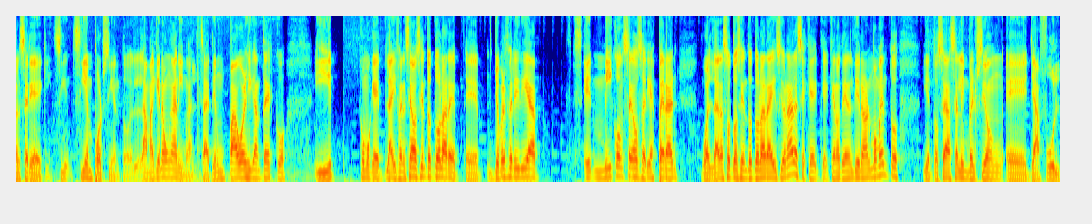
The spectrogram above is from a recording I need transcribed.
el Serie X, 100%. La máquina es un animal, o sea, tiene un power gigantesco y como que la diferencia de 200 dólares, yo preferiría, mi consejo sería esperar, guardar esos 200 dólares adicionales, si es que, no tiene el dinero al momento, y entonces hacer la inversión ya full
